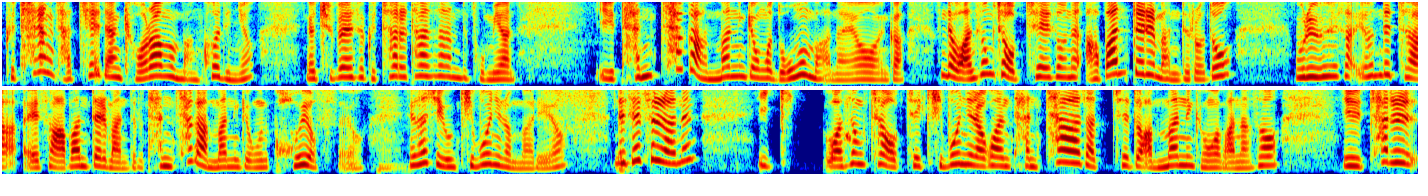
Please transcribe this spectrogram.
그 차량 자체에 대한 결함은 많거든요. 그러니까 주변에서 그 차를 타는 사람들 보면 이 단차가 안 맞는 경우가 너무 많아요. 그러니까 근데 완성차 업체에서는 아반떼를 만들어도 우리 회사 현대차에서 아반떼를 만들어 단차가 안 맞는 경우는 거의 없어요. 음. 사실 이건 기본이란 말이에요. 근데 테슬라는 이 기- 완성차 업체 기본이라고 하는 단차 자체도 안 맞는 경우가 많아서 이 차를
